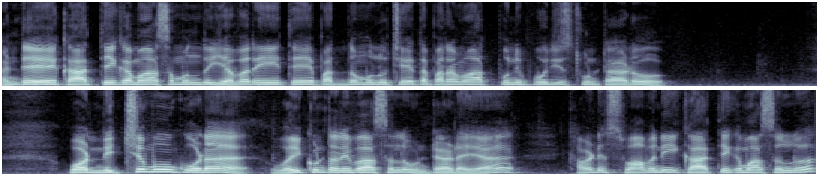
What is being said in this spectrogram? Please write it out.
అంటే కార్తీక మాసం ముందు ఎవరైతే పద్మములు చేత పరమాత్ముని పూజిస్తుంటాడో వాడు నిత్యము కూడా వైకుంఠ నివాసంలో ఉంటాడయ్యా. కాబట్టి స్వామిని కార్తీక మాసంలో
